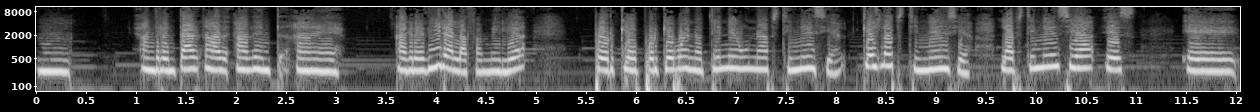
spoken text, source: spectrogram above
mm, agredir a la familia porque, porque bueno, tiene una abstinencia. ¿Qué es la abstinencia? La abstinencia es eh,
